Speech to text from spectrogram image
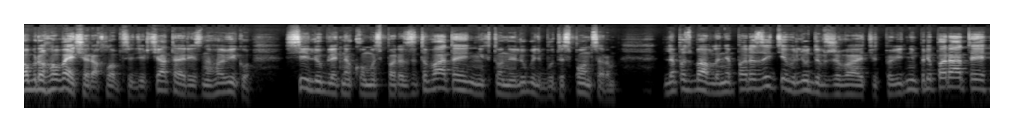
Доброго вечора, хлопці, дівчата різного віку. Всі люблять на комусь паразитувати, ніхто не любить бути спонсором. Для позбавлення паразитів люди вживають відповідні препарати,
